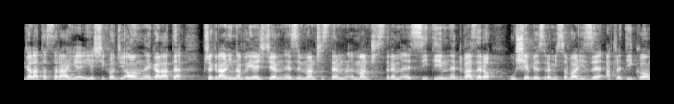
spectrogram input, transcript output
Galatasaray. Jeśli chodzi o Galatę, przegrali na wyjeździe z Manchesterem, Manchesterem City 2-0, u siebie zremisowali z Atletico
